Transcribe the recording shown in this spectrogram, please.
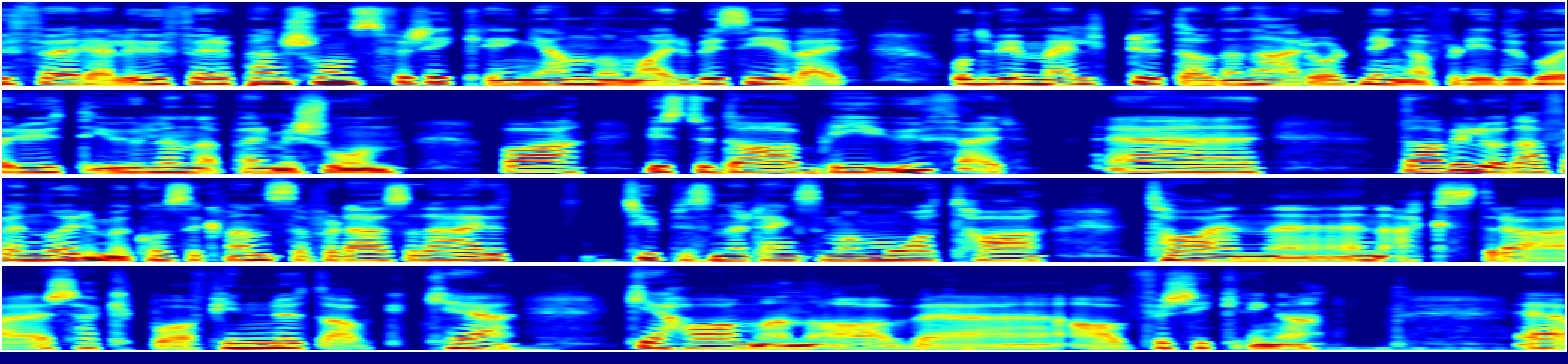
uføre- eller uførepensjonsforsikring gjennom arbeidsgiver, og du blir meldt ut av denne ordninga fordi du går ut i ulønna permisjon. Hva hvis du da blir ufør? Da vil jo det få enorme konsekvenser for deg, så det her er typisk sånne ting som man må ta, ta en, en, ekstra sjekk på og finne ut av hva, hva har man av, eh, av forsikringer. Eh,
